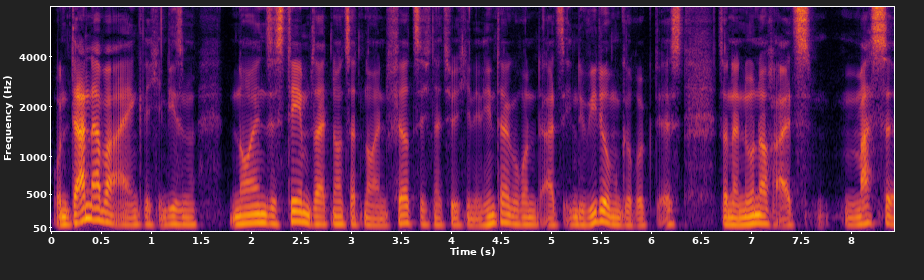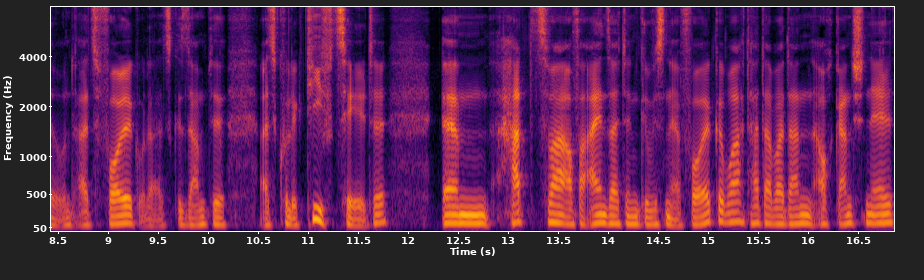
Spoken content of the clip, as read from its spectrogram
Und dann aber eigentlich in diesem neuen System seit 1949 natürlich in den Hintergrund als Individuum gerückt ist, sondern nur noch als Masse und als Volk oder als gesamte, als Kollektiv zählte, ähm, hat zwar auf der einen Seite einen gewissen Erfolg gebracht, hat aber dann auch ganz schnell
